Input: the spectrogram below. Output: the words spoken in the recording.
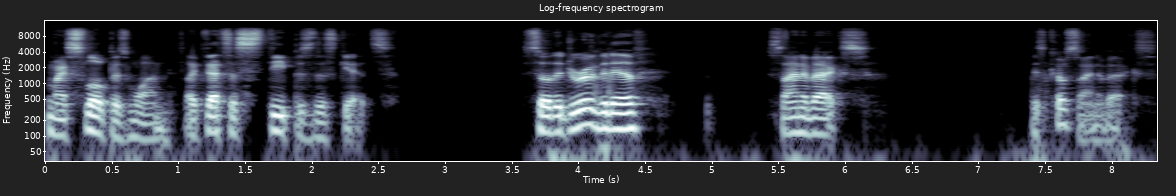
my slope is 1. Like that's as steep as this gets. So the derivative, sine of x, is cosine of x.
